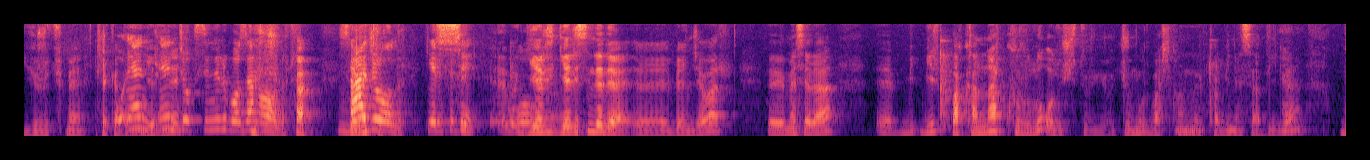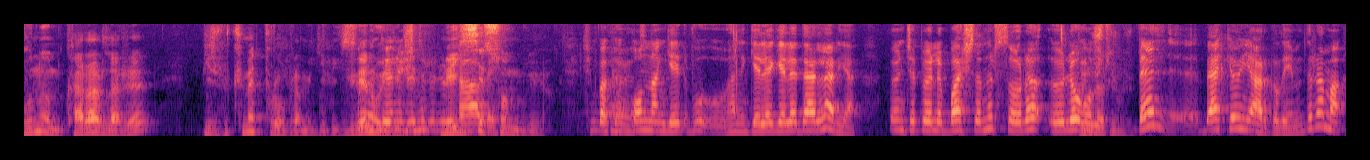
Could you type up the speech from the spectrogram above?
yürütme tek o adam en, yerine en çok siniri bozan o olur. Sadece o olur. Gerisi si- değil. geri- gerisinde de bence var. Mesela bir bakanlar kurulu oluşturuyor Cumhurbaşkanlığı kabinesi adıyla. Bunun kararları bir hükümet programı gibi, güven oyu gibi meclise tabii. sunuluyor. Şimdi bakın Evet. ondan gel, bu hani gele gele derler ya. Önce böyle başlanır sonra öyle olur. Ben e, belki ön yargılıyımdır ama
